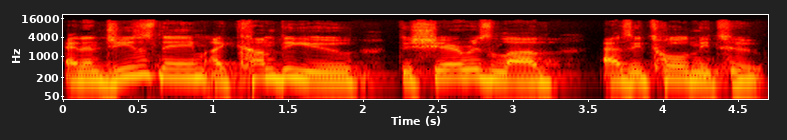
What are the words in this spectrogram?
And in Jesus' name, I come to you to share his love as he told me to.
